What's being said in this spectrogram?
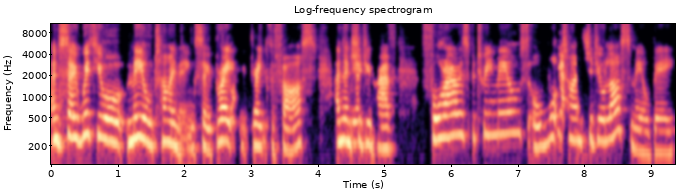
And so with your meal timing, so break break the fast, and then Yeah. should you have four hours between meals, or what Yeah. time should your last meal be?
